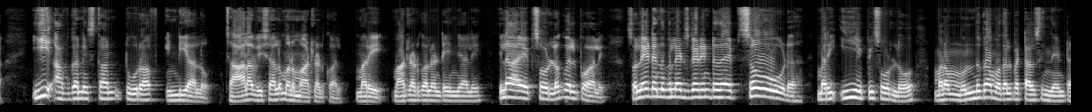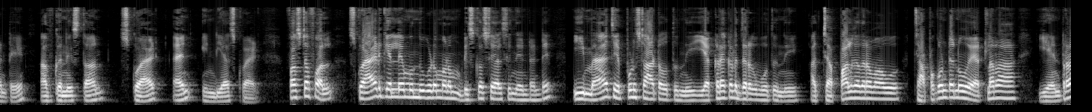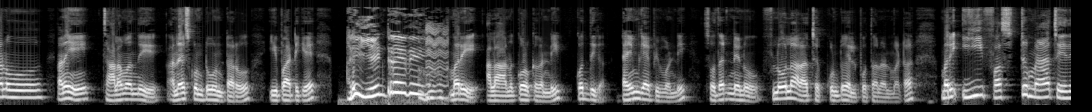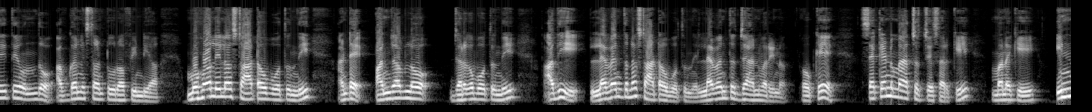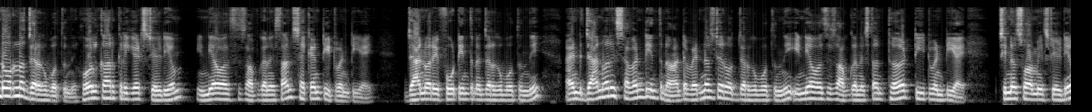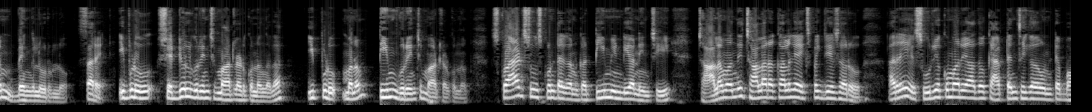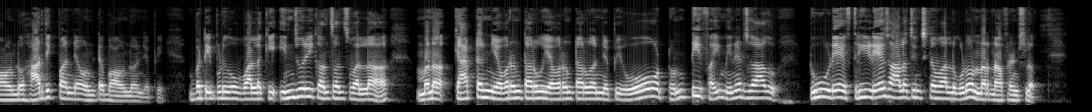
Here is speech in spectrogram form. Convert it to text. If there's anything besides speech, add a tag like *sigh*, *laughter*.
ఈ ఆఫ్ఘనిస్తాన్ టూర్ ఆఫ్ ఇండియాలో చాలా విషయాలు మనం మాట్లాడుకోవాలి. మరి మాట్లాడుకోవాలంటే ఏం చేయాలి? ఇలా ఎపిసోడ్లోకి వెళ్ళిపోవాలి. సో లేట్ ఎందుకు? Let's get into the episode మరి ఈ ఎపిసోడ్లో మనం ముందుగా మొదలు పెట్టాల్సింది ఏంటంటే Afghanistan squad and India squad. First of all స్క్వాడ్కి వెళ్ళే ముందు కూడా మనం డిస్కస్ చేయాల్సింది ఏంటంటే ఈ మ్యాచ్ ఎప్పుడు స్టార్ట్ అవుతుంది? ఎక్కడెక్కడ జరగబోతుంది? అది చెప్పాలి కదరా బాబు. చెప్పకుంటే నువ్వు ఎట్లరా? ఏంట్రా నువ్వు? అని చాలా మంది అనేసుకుంటూ ఉంటారు ఈ పాటికే. అరే ఏంట్రా ఇది? మరి అలా అనుకోకండి. కొద్దిగా టైం గ్యాప్ ఇవ్వండి. సో దట్ నేను ఫ్లోలో అలా చెప్పుకుంటూ వెళ్ళిపోతాను అనమాట మరి ఈ ఫస్ట్ మ్యాచ్ ఏదైతే ఉందో ఆఫ్ఘనిస్తాన్ టూర్ ఆఫ్ ఇండియా మొహాలీలో స్టార్ట్ అవబోతుంది. అంటే పంజాబ్లో జరగబోతుంది. అది లెవెన్త్న స్టార్ట్ అవబోతుంది. లెవెన్త్ జనవరిన ఓకే సెకండ్ మ్యాచ్ వచ్చేసరికి మనకి ఇండోర్లో జరగబోతుంది. Holkar cricket stadium India versus Afghanistan second T twenty I జనవరి ఫోర్టీన్త్న జరగబోతుంది. అండ్ జనవరి సెవెంటీన్త్న అంటే వెడ్నెస్డే రోజు జరగబోతుంది India versus Afghanistan third T twenty I Chinnaswamy stadium బెంగళూరులో సరే. ఇప్పుడు షెడ్యూల్ గురించి మాట్లాడుకున్నాం కదా? ఇప్పుడు మనం టీం గురించి మాట్లాడుకుందాం. స్క్వాడ్ చూసుకుంటే కనుక టీం ఇండియా నుంచి చాలామంది చాలా రకాలుగా ఎక్స్పెక్ట్ చేశారు. అరే సూర్యకుమార్ యాదవ్ క్యాప్టెన్సీగా ఉంటే బాగుండు హార్దిక్ పాండ్యా ఉంటే బాగుండు అని చెప్పి. బట్ ఇప్పుడు వాళ్ళకి ఇంజురీ కన్సర్న్స్ వల్ల మన క్యాప్టెన్ ఎవరుంటారు ఎవరుంటారు అని చెప్పి ఓ ట్వంటీ ఫైవ్ మినిట్స్ కాదు. టూ డేస్ త్రీ డేస్ ఆలోచించిన వాళ్ళు కూడా ఉన్నారు నా ఫ్రెండ్స్లో.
